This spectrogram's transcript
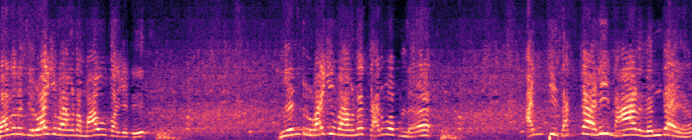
பதினஞ்சு ரூபாய்க்கு வாங்கின மாவு பாக்கெட்டு ரெண்டு ரூபாய்க்கு வாங்கின கருவேப்பிலை அஞ்சு தக்காளி நாலு வெங்காயம்.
